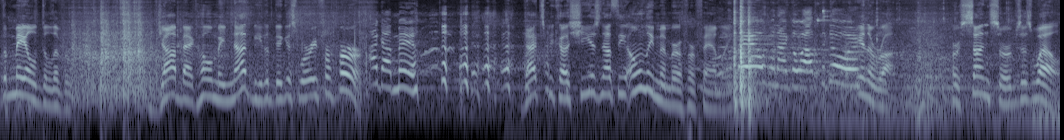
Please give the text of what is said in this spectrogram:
the mail delivery. The job back home may not be the biggest worry for her. I got mail. That's because she is not the only member of her family mail when I go out the door. in Iraq. Her son serves as well.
